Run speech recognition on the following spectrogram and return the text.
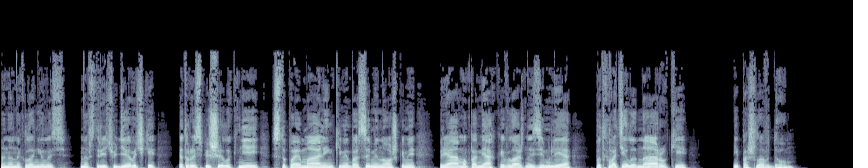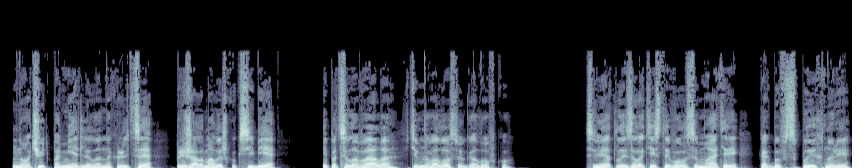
Она наклонилась навстречу девочке, которая спешила к ней, ступая маленькими босыми ножками прямо по мягкой влажной земле, подхватила на руки и пошла в дом. Но чуть помедлила на крыльце, прижала малышку к себе и поцеловала в темноволосую головку. Светлые золотистые волосы матери как бы вспыхнули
